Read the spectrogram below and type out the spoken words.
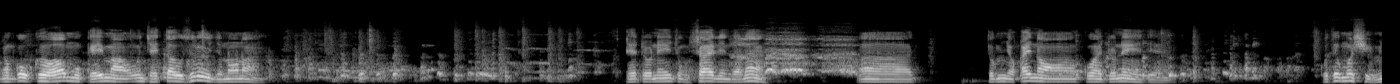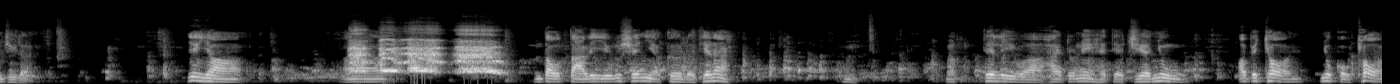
nó có cửa một cái mà ôn chạy tàu xuống cho nó nè thế chỗ này trồng sai lên đó nè à chúng nhỏ cái nó qua chỗ này thì có tôi mới xử mình chỉ là. Nhưng giờ à tàu tà đi rồi sẽ nhiều cơ là thế nè mà thế li và hai tuần này hai thì chia nhu ở bên cho nhu cầu cho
